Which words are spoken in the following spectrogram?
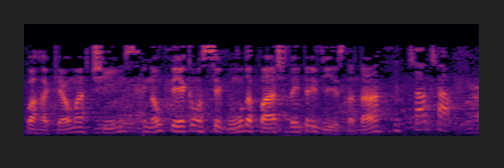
com a Raquel Martins e não percam a segunda parte da entrevista, tá? Tchau, tchau.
